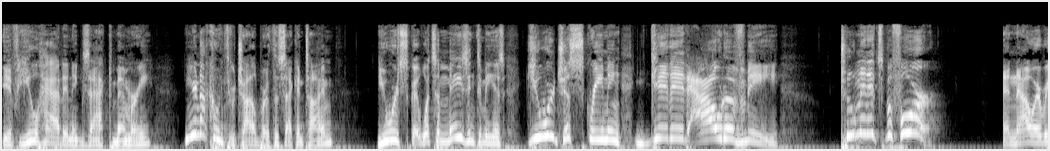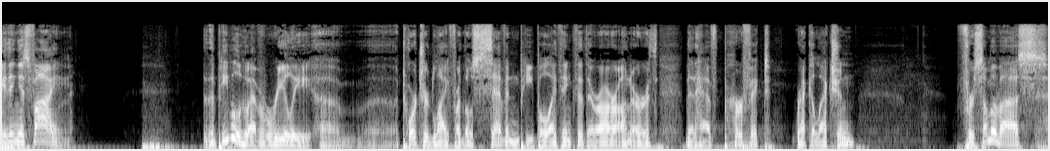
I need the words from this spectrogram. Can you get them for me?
If you had an exact memory, you're not going through childbirth a second time. You were what's amazing to me is you were just screaming, "Get it out of me." 2 minutes before. And now everything is fine the people who have really uh, uh, tortured life are those seven people I think that there are on Earth that have perfect recollection. For some of us,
